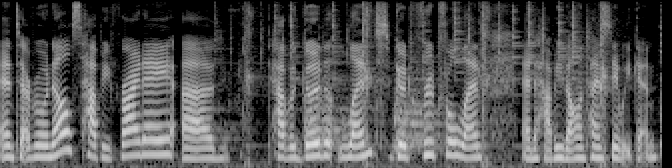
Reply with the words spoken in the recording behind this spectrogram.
And to everyone else, happy Friday. Uh, have a good Lent, good fruitful Lent, and a happy Valentine's Day weekend.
